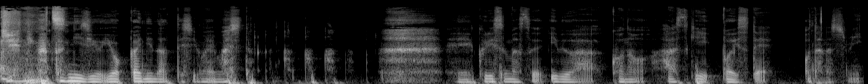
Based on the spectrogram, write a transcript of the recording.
12月24日になってしまいました。えー、クリスマスイブはこのハスキーボイスでお楽しみ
